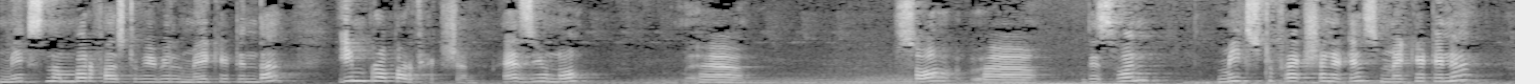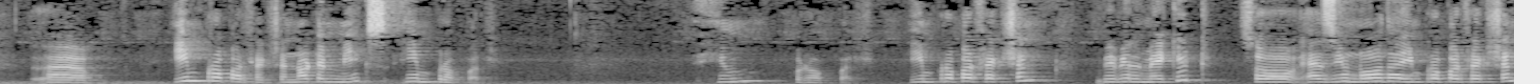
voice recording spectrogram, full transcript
mixed number first we will make it in the improper fraction as you know. Uh, so uh, this one mixed fraction it is make it in a uh, improper fraction not a mix improper improper improper fraction we will make it so as you know the improper fraction,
